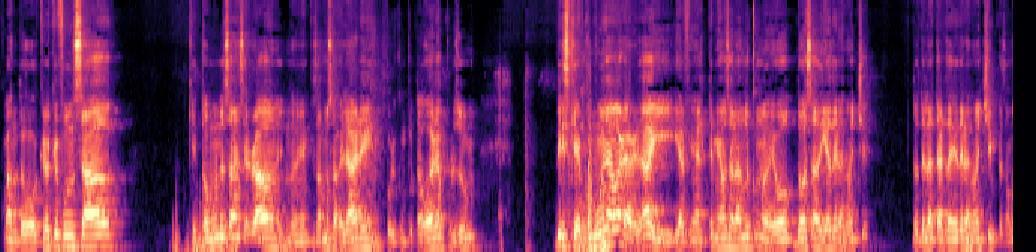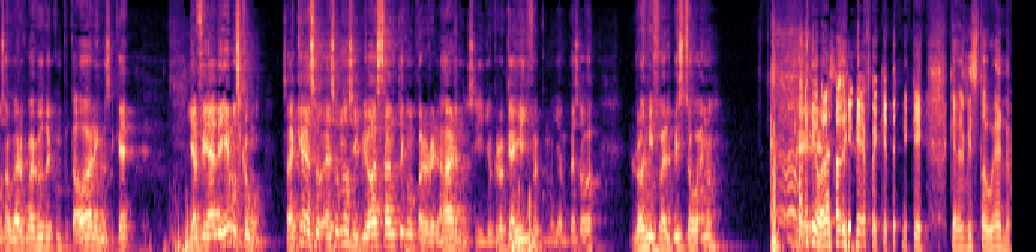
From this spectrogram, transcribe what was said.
cuando creo que fue un sábado que todo el mundo estaba encerrado, nos empezamos a hablar en- por computadora, por Zoom. Dice que como una hora, ¿verdad? Y, y al final terminamos hablando como de 2 a 10 de la noche, 2 de la tarde a 10 de la noche, y empezamos a jugar juegos de computadora y no sé qué. Y al final dijimos como, ¿sabe qué? Eso, eso nos sirvió bastante como para relajarnos. Y yo creo que ahí fue como ya empezó, Ronnie fue el visto bueno. Y ahora soy el jefe que tenía que, que era el visto bueno.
